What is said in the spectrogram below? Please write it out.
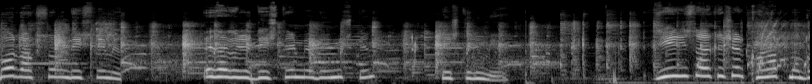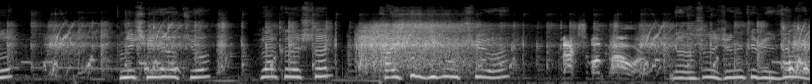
Bu arada aksesuarını değiştiremiyor. Evet arkadaşlar değiştiremiyor demiştim. Değiştirilmiyor. Diğerisi arkadaşlar kanat modu. Ne şeyler atıyor. Ve arkadaşlar Piper gibi uçuyor. Maximum power. Yani aslında Janet'e benziyor ama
